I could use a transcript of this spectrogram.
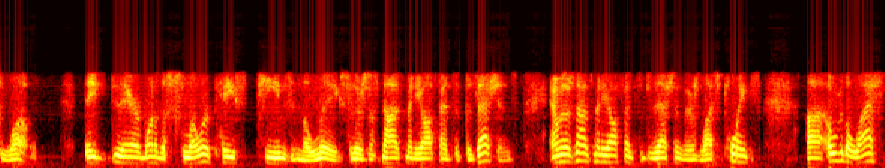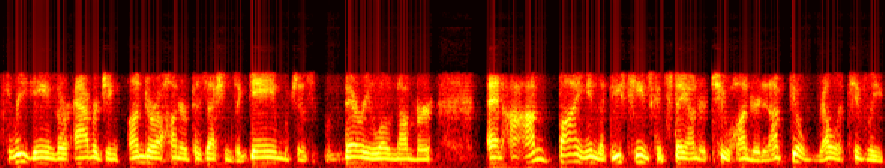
slow. They they're one of the slower paced teams in the league, so there's just not as many offensive possessions. And when there's not as many offensive possessions, there's less points. Uh, over the last three games, they're averaging under 100 possessions a game, which is a very low number. And I'm buying in that these teams can stay under 200, and I feel relatively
